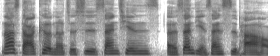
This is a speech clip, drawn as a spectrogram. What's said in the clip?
纳斯达克呢，则是三千呃三点三四趴哈。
